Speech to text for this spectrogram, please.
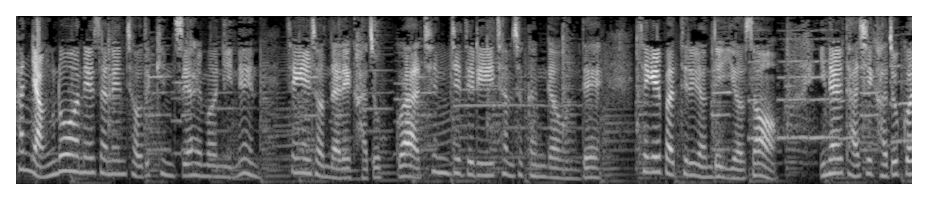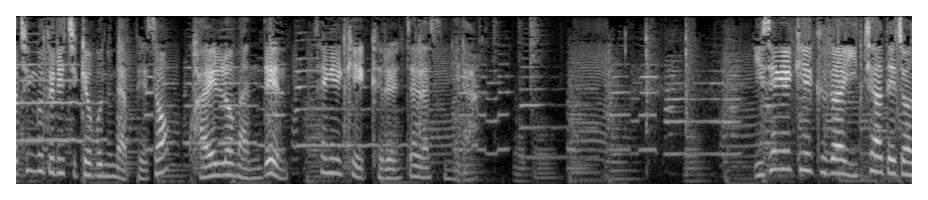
한 양로원에 사는 저드킨즈 할머니는 생일 전날에 가족과 친지들이 참석한 가운데 생일 파티를 연데 이어서 이날 다시 가족과 친구들이 지켜보는 앞에서 과일로 만든 생일 케이크를 잘랐습니다. 이 생일 케이크가 2차 대전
